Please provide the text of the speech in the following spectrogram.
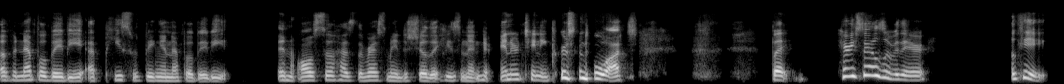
of a Nepo baby at peace with being a Nepo baby and also has the resume to show that he's an enter- entertaining person to watch. But Harry Styles over there, okay,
